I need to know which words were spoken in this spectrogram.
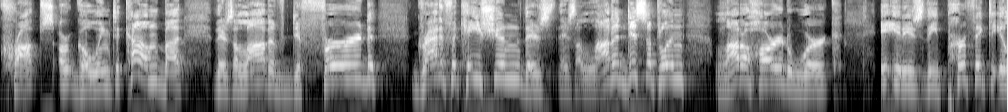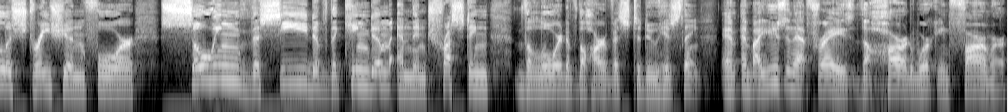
crops are going to come, but there's a lot of deferred gratification. There's, there's a lot of discipline, a lot of hard work. It is the perfect illustration for sowing the seed of the kingdom and then trusting the Lord of the harvest to do his thing. And, and by using that phrase, the hard-working farmer,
